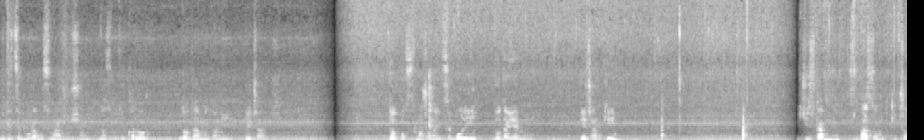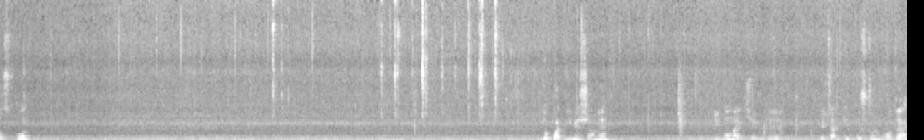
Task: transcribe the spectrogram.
Gdy cebula usmaży się na złoty kolor, dodamy do niej pieczarki. Do podsmażonej cebuli dodajemy pieczarki. Wciskamy dwa ząbki czosnku. Dokładnie mieszamy. I w momencie, gdy pieczarki puszczą wodę,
